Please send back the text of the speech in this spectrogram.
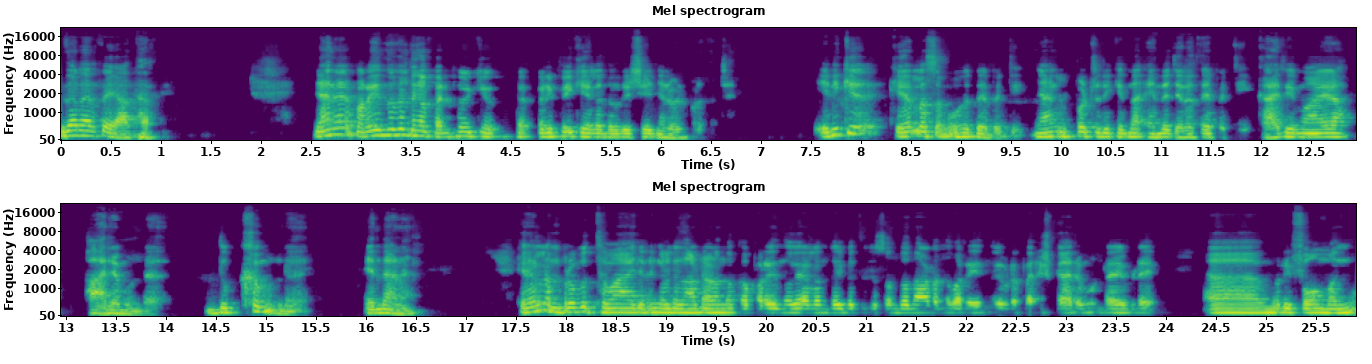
ഇതാണ് നേരത്തെ യാഥാർത്ഥ്യം. ഞാൻ പറയുന്നതിൽ നിങ്ങൾ പരിഭവിക്കുക പരിഭവിക്കുകയല്ല പ്രതീക്ഷയെ ഞാൻ വെളിപ്പെടുത്തട്ടെ. എനിക്ക് കേരള സമൂഹത്തെ പറ്റി ഞാൻ ഉൾപ്പെട്ടിരിക്കുന്ന എന്റെ ജനത്തെ പറ്റി കാര്യമായ ഭാരമുണ്ട് ദുഃഖമുണ്ട്. എന്താണ്? കേരളം പ്രബുദ്ധമായ ജനങ്ങളുടെ നാടാണെന്നൊക്കെ പറയുന്നു. കേരളം ദൈവത്തിന്റെ സ്വന്തം നാടെന്ന് പറയുന്നു. ഇവിടെ പരിഷ്കാരമുണ്ട്. ഇവിടെ റിഫോം വന്നു.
